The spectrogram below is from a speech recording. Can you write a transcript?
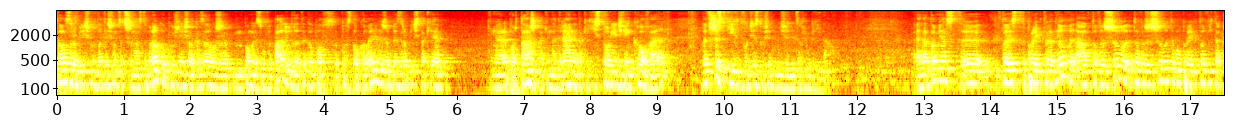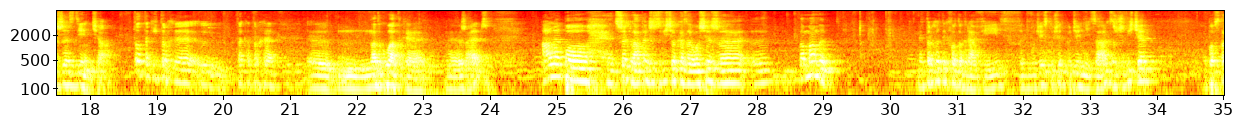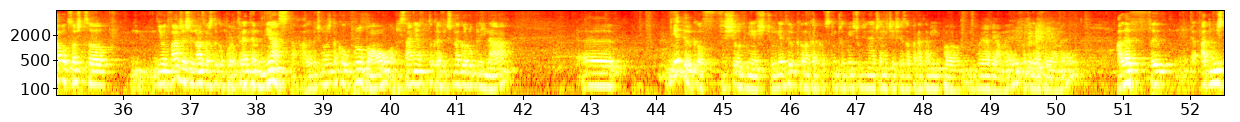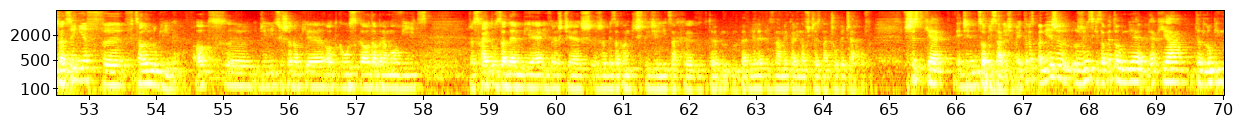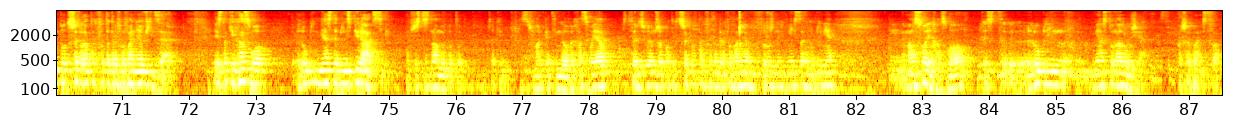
To zrobiliśmy w 2013 roku, później się okazało, że pomysł wypalił, dlatego powstał kolejny, żeby zrobić takie reportaże, takie nagrania, takie historie dźwiękowe we wszystkich 27 dzielnicach Lublina. E, natomiast e, to jest projekt radiowy, a towarzyszyły, towarzyszyły temu projektowi także zdjęcia. To taki trochę, e, taka trochę na dokładkę rzecz, ale po trzech latach rzeczywiście okazało się, że no mamy trochę tych fotografii w 27 dzielnicach. Rzeczywiście powstało coś, co nie odważę się nazwać tego portretem miasta, ale być może taką próbą opisania fotograficznego Lublina nie tylko w Śródmieściu, nie tylko na krakowskim przedmieściu, gdzie najczęściej się z aparatami pojawiamy i fotografujemy, ale w, administracyjnie w, w całym Lublinie. Od y, dzielnicy Szerokie, od Głuska, od Abramowic, przez Hajdów Zadębie i wreszcie, żeby zakończyć w tych dzielnicach, które pewnie lepiej znamy, Kalinowszczyzna, Czuby, Czechów wszystkie dzielnice opisaliśmy. I teraz pan Jerzy Różyński zapytał mnie, jak ja ten Lublin po trzech latach fotografowania widzę. Jest takie hasło Lublin miastem inspiracji. No, wszyscy znamy, bo to takie dosyć marketingowe hasło. Ja stwierdziłem, że po tych trzech latach fotografowania w różnych miejscach w Lublinie mm, mam swoje hasło. Jest y, Lublin miasto na luzie, proszę Państwa.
